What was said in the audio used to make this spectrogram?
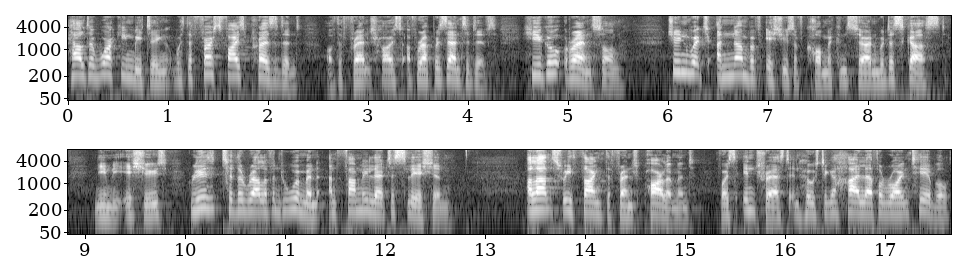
held a working meeting with the first Vice President of the French House of Representatives, Hugo Renson, during which a number of issues of common concern were discussed, namely issues related to the relevant women and family legislation. Al Ansari thanked the French Parliament for its interest in hosting a high-level roundtable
